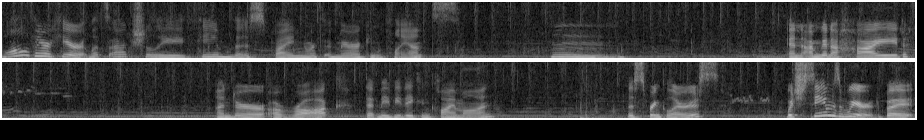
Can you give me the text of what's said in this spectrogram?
while they're here, let's actually theme this by North American plants. Hmm. And I'm gonna hide under a rock that maybe they can climb on. The sprinklers. Which seems weird, but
